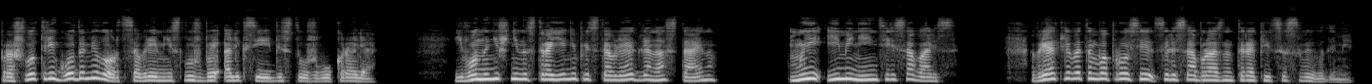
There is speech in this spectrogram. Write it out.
Прошло три года, милорд, со времени службы Алексея Бестужева у короля. Его нынешнее настроение представляет для нас тайну. Мы ими не интересовались. Вряд ли в этом вопросе целесообразно торопиться с выводами.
